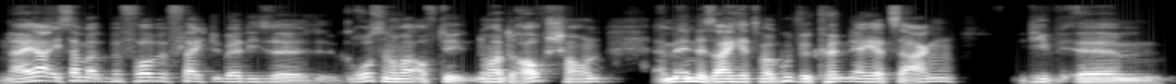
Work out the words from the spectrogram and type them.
Naja, ich sag mal, bevor wir vielleicht über diese große nochmal auf die nochmal draufschauen, am Ende sage ich jetzt mal, gut, wir könnten ja jetzt sagen, die, ähm,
